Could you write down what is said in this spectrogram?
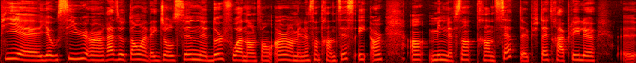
Puis euh, il y a aussi eu un radioton avec Jolson deux fois dans le fond, un en 1936 et un en 1937. Puis peut-être rappeler le euh,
